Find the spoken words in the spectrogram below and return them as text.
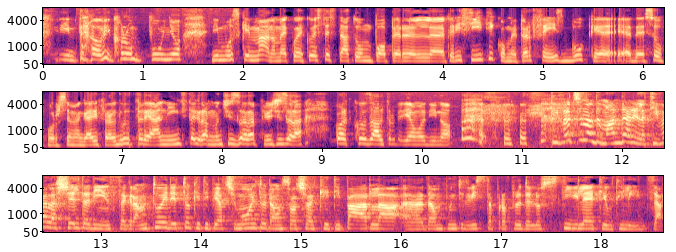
ti trovi con un pugno di mosche in mano, ma questo è stato un po' per, il, per, i siti come per Facebook e adesso forse magari fra due o tre anni Instagram non ci sarà più, ci sarà qualcos'altro, speriamo di no. ti faccio una domanda relativa alla scelta di Instagram, tu hai detto che ti piace molto è un social che ti parla eh, da un punto di vista proprio dello stile che utilizza,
